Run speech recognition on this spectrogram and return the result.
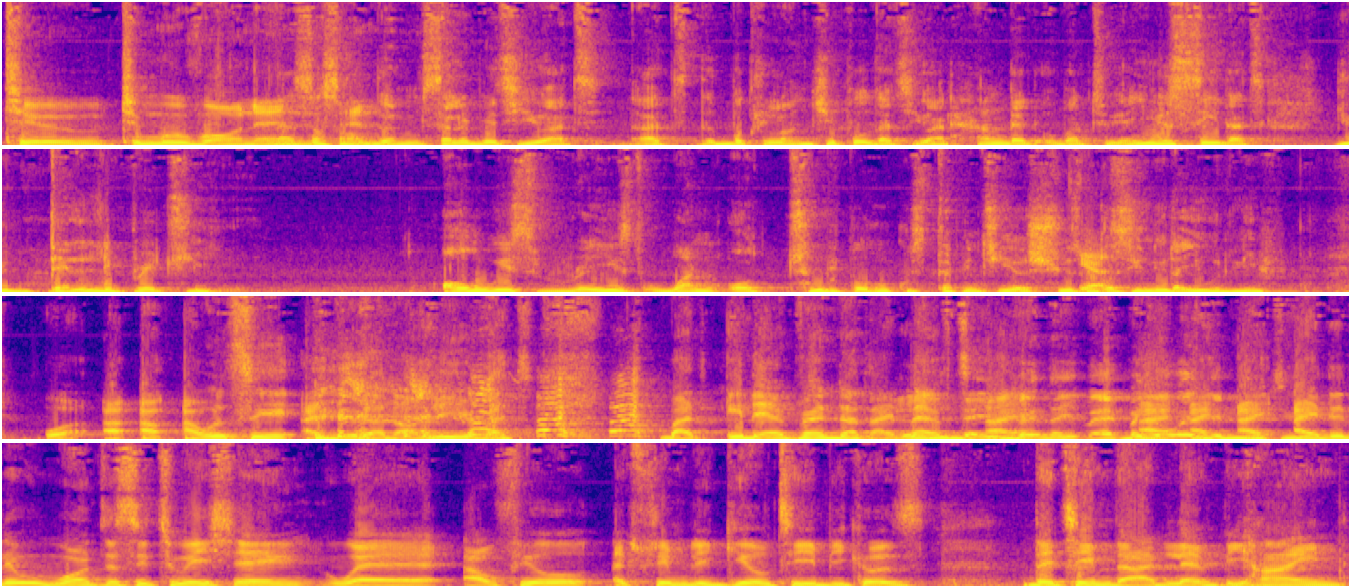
to to move on And I saw some of them celebrate you at, at the book launch, people that you had handed over to. And you see that you deliberately always raised one or two people who could step into your shoes Yes. because you knew that you would leave. Well, I, I, I would say I knew that I'll leave, but, but in the event that I left, I, that but you I- always I- didn't I- I didn't want a situation where I'll feel extremely guilty because the team that I left behind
